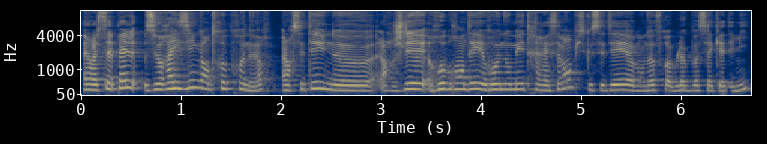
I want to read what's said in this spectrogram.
Alors, elle s'appelle The Rising Entrepreneur. Alors, c'était une. Alors, je l'ai rebrandée et renommée très récemment puisque c'était mon offre Blockboss Academy.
